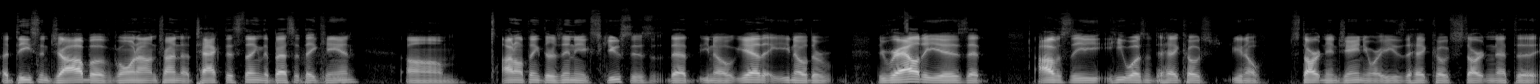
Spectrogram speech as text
a decent job of going out and trying to attack this thing the best that they can. Um, I don't think there's any excuses that you know. Yeah, that, you know the the reality is that obviously he wasn't the head coach. You know, starting in January, he's the head coach starting at the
